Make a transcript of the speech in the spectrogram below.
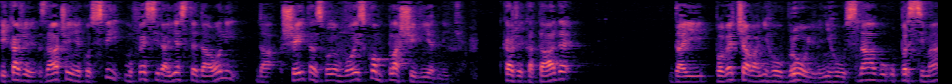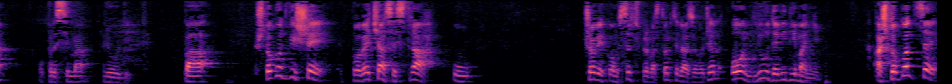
I kaže, značenje kod svi mufesira jeste da oni, da šeitan svojom vojskom plaši vjernike kaže Katade, da i povećava njihov broj ili njihovu snagu u prsima, u prsima ljudi. Pa što god više poveća se strah u čovjekovom srcu prema stvoritelja za ođel, on ljude vidi manjim. A što god se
